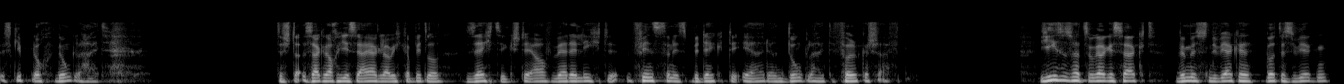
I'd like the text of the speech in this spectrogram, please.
es gibt noch Dunkelheit. Das sagt auch Jesaja, glaube ich, Kapitel 60. Steh auf, werde Licht, Finsternis bedeckt die Erde und Dunkelheit die Völkerschaften. Jesus hat sogar gesagt, wir müssen die Werke Gottes wirken,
